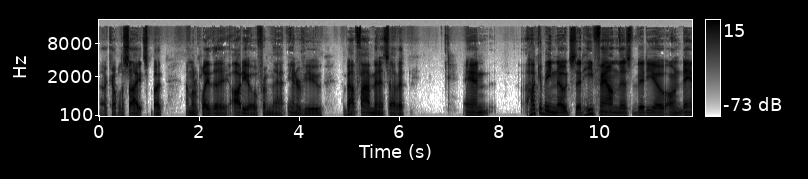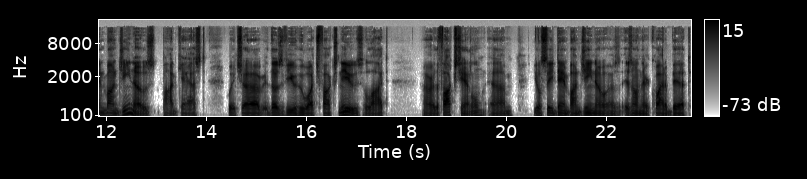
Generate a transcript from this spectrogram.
a couple of sites. But I'm going to play the audio from that interview, about five minutes of it, and Huckabee notes that he found this video on Dan Bongino's podcast, which uh, those of you who watch Fox News a lot or the Fox channel, um, you'll see Dan Bongino is, is, on there quite a bit.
